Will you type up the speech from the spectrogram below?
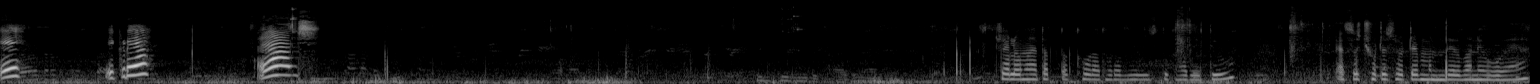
ए, इकड़े आ। अयांश चलो, मैं तब तक थोड़ा थोड़ा व्यूज़ दिखा देती हूँ। ऐसे छोटे छोटे मंदिर बने हुए हैं।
